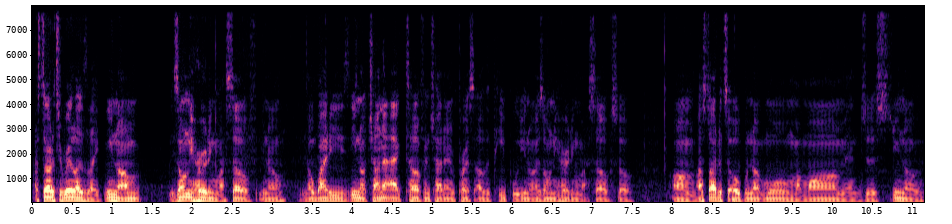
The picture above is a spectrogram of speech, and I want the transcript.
I started to realize like, you know, I'm it's only hurting myself. You know, nobody's you know trying to act tough and try to impress other people. You know, it's only hurting myself. So. Um, I started to open up more with my mom and just, you know,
